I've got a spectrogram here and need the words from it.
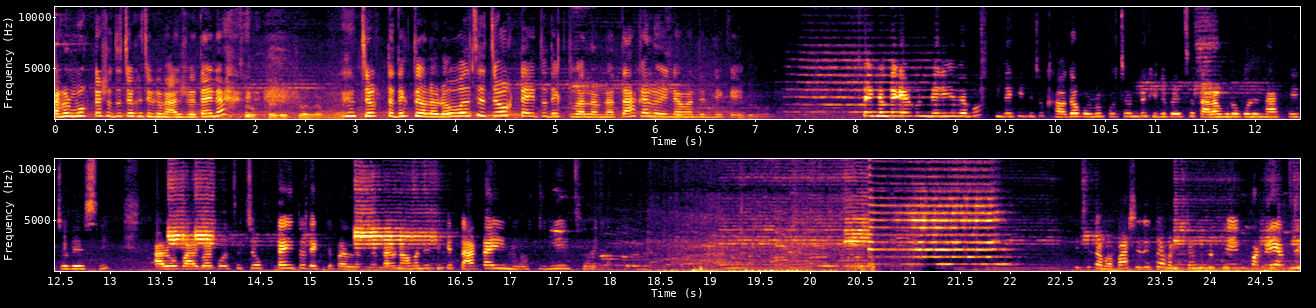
এখন মুখটা শুধু চোখে চোখে ভাসবে তাই না? চোখটা দেখতে পারলাম না। ও বলছে চোখটাই তো দেখতে পারলাম না তাকালোই না আমাদের দিকে। এখান থেকে এখন বেরিয়ে যাব দেখি কিছু খাওয়া দাওয়া করব। প্রচণ্ড খিদে পেয়েছে তাড়াহুড়ো করে না খেয়ে চলে এসেছি। আর ও বারবার বলছে চোখটাই তো দেখতে পারলাম না। কারণ আমাদের দিকে তাকাই নেই নিয়েছিল কিছু যাব পাশে দেখতে হবে না আমি ট্রেন কটাই আপনি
